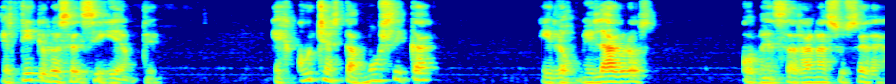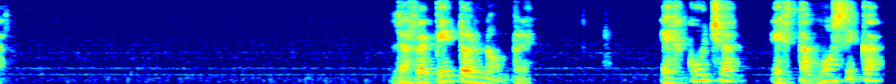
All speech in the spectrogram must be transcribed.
El título es el siguiente. Escucha esta música y los milagros comenzarán a suceder. Les repito el nombre. Escucha esta música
